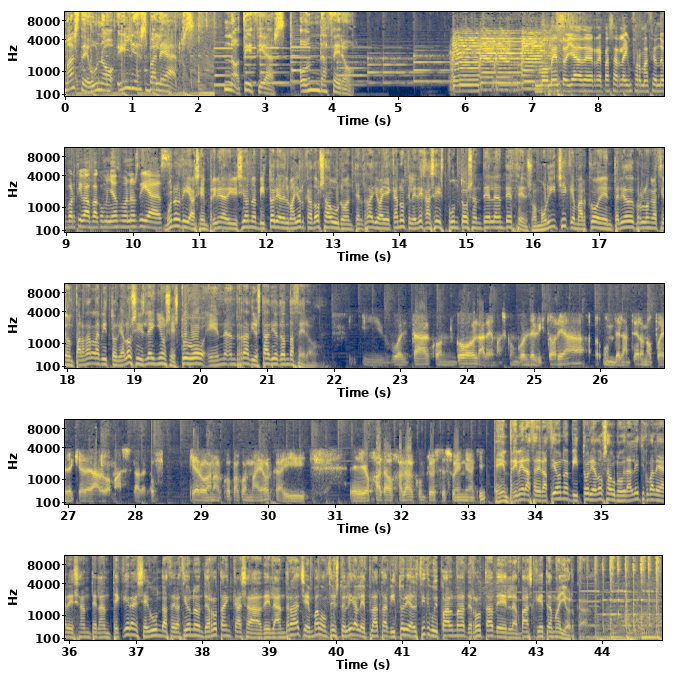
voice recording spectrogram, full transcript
Más de uno Illes Balears. Noticias. Onda Cero. Momento ya de repasar la información deportiva. Paco Muñoz, buenos días. Buenos días. En primera división, victoria del Mallorca 2 a 1 ante el Rayo Vallecano que le deja 6 puntos ante el descenso. Murici, que marcó en periodo de prolongación para dar la victoria a los isleños, estuvo en Radio Estadio de Onda Cero y vuelta con gol, además con gol de victoria, un delantero no puede querer algo más, la verdad quiero ganar Copa con Mallorca y eh, ojalá, ojalá cumplo este sueño aquí. En primera federación, victoria 2 a 1 del Atlético Baleares ante la Antequera. En segunda federación, derrota en casa del Andrach. En baloncesto, Liga Le Plata, victoria del Cidgo y Palma, derrota del Básquet Mallorca.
